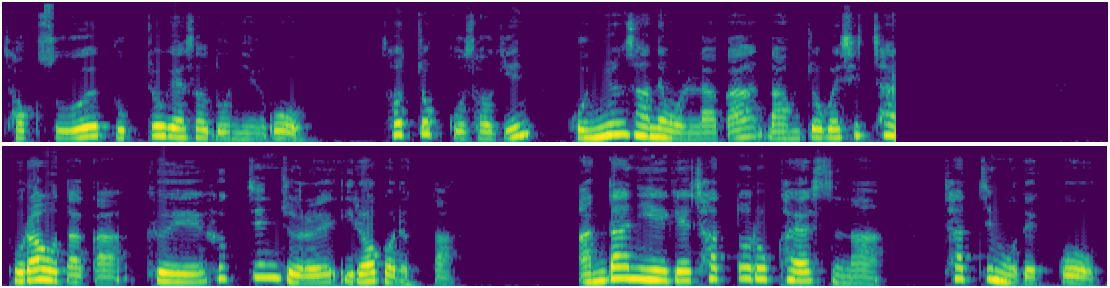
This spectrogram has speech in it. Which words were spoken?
적수의 북쪽에서 논일고 서쪽 구석인 곤윤산에 올라가 남쪽을 시차 돌아오다가 그의 흑진주를 잃어버렸다. 안다니에게 찾도록 하였으나 찾지 못했고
